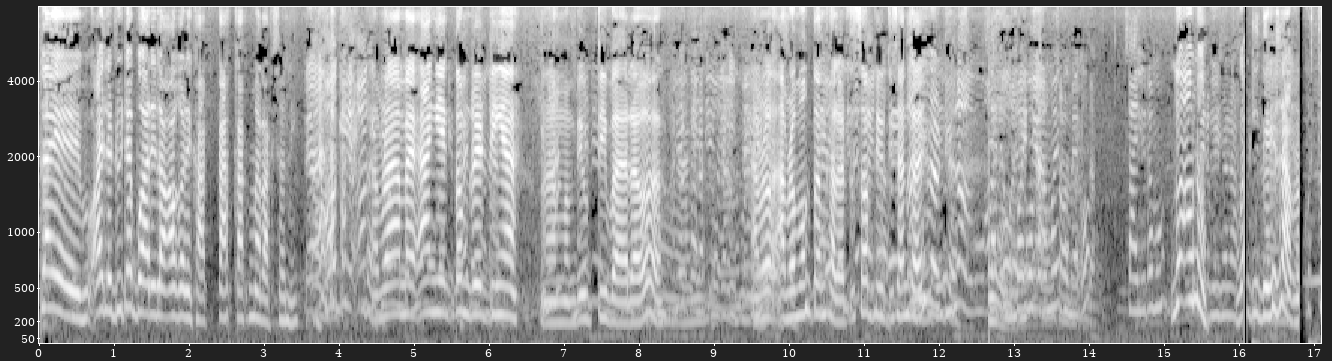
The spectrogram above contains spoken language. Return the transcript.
अहिले दुइटै बुहारीलाई अगाडि खाक काख काखमा राख्छ नि। हाम्रो आमा आङ्गी एकदम रेडी यहाँ। ब्युटी भएर हो। हाम्रो हाम्रो मोक्तन खालहरू त सब ब्युटी छ नि त है। लु आउनु। देखेछ हाम्रो। कस्तो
